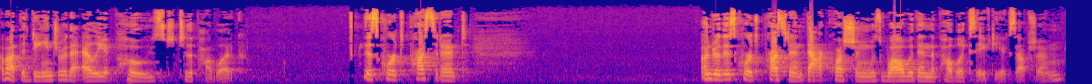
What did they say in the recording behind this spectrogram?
about the danger that Elliott posed to the public. This court's precedent, under this court's precedent, that question was well within the public safety exception.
